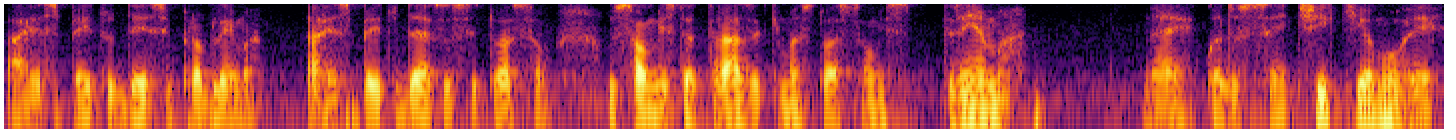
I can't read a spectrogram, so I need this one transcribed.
a respeito desse problema a respeito dessa situação. O salmista traz aqui uma situação extrema, né? Quando senti que ia morrer,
